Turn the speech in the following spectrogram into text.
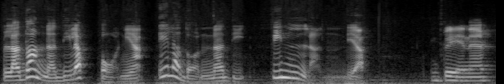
La donna di Lapponia e la donna di Finlandia. Bene.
